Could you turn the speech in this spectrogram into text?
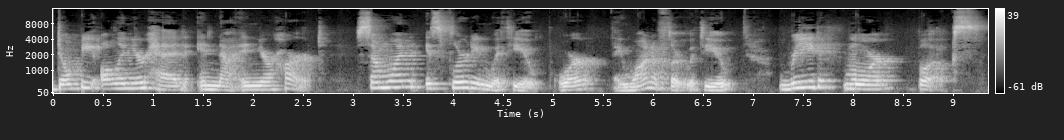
Don't be all in your head and not in your heart. someone is flirting with you or they want to flirt with you, read more books.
